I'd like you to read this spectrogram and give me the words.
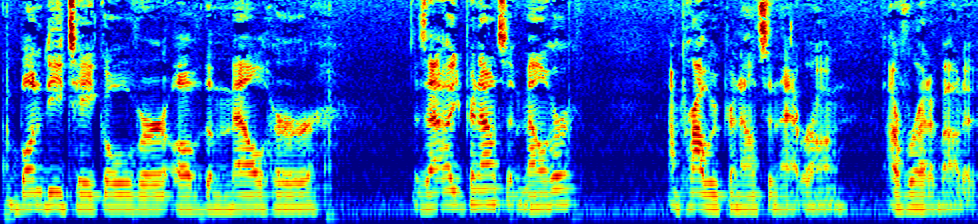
Bundy takeover of the Melher. Is that how you pronounce it? Melher? I'm probably pronouncing that wrong. I've read about it.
